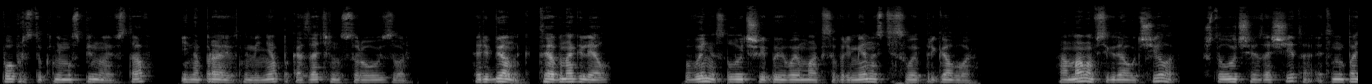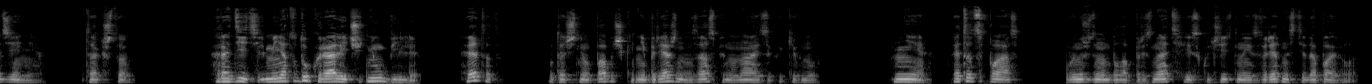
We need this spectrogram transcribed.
попросту к нему спиной встав и направив на меня показательно суровый взор. «Ребенок, ты обнаглел!» Вынес лучший боевой маг современности свой приговор. А мама всегда учила, что лучшая защита – это нападение. Так что... «Родитель, меня тут украли и чуть не убили!» «Этот?» – уточнил папочка, небрежно за спину на Айзека кивнув. «Не, этот спас», – вынуждена была признать исключительно из вредности добавила.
